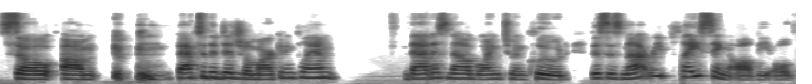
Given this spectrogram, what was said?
So, um, back to the digital marketing plan. That is now going to include, this is not replacing all the old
